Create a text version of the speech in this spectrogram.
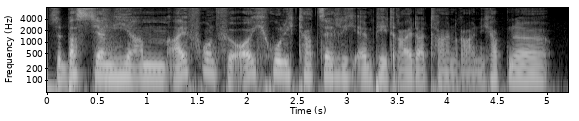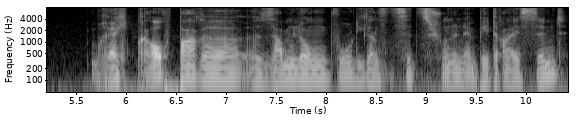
Sebastian hier am iPhone. Für euch hole ich tatsächlich MP3-Dateien rein. Ich habe eine recht brauchbare Sammlung, wo die ganzen Sits schon in MP3s sind.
